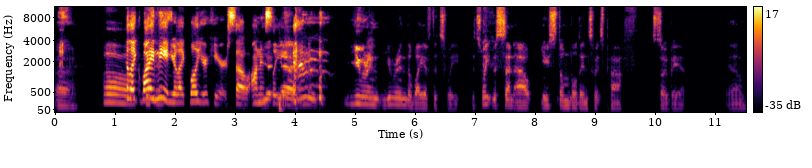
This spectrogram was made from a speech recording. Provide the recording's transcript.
Uh, oh like, why me? And you're like, well, you're here. So honestly, yeah, you, you were in you were in the way of the tweet. The tweet was sent out. You stumbled into its path. So be it. You know,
